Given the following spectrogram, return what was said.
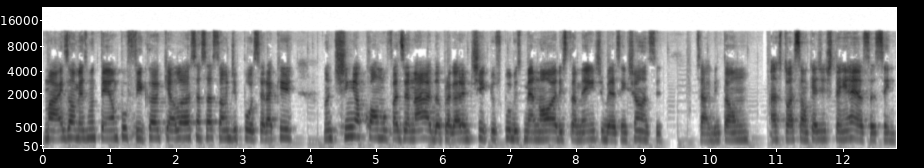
mas ao mesmo tempo fica aquela sensação de, pô, será que não tinha como fazer nada para garantir que os clubes menores também tivessem chance, sabe? Então, a situação que a gente tem é essa, assim.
